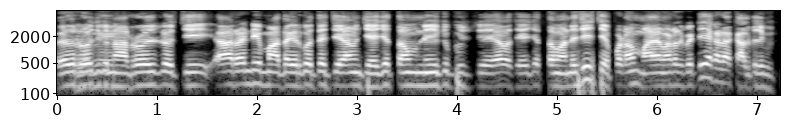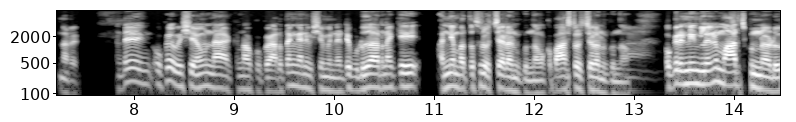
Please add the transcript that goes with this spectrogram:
ఏదో రోజుకి? నాలుగు రోజులు వచ్చి ఆ రండి మా దగ్గరికి వస్తే ఏమైనా చేసేస్తాం నీకు చేసేస్తాం అనేసి చెప్పడం మాయ మాటలు పెట్టి అక్కడ కలిపేసుకుంటున్నారు అంటే ఒక విషయం నాకు నాకు ఒక అర్థం కాని విషయం ఏంటంటే ఇప్పుడు ఉదాహరణకి అన్య మతస్థులు వచ్చాడు అనుకుందాం ఒక పాస్టర్ వచ్చాడు అనుకుందాం. ఒక రెండు ఇండ్లని మార్చుకున్నాడు.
